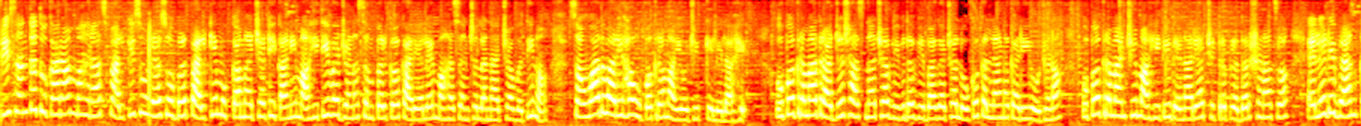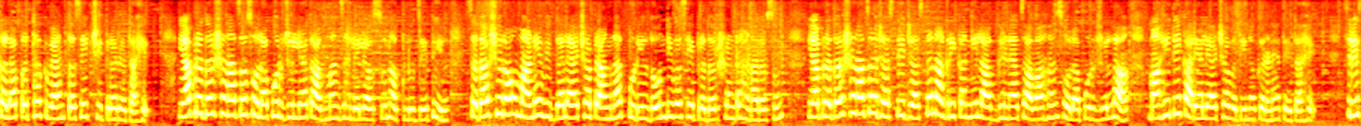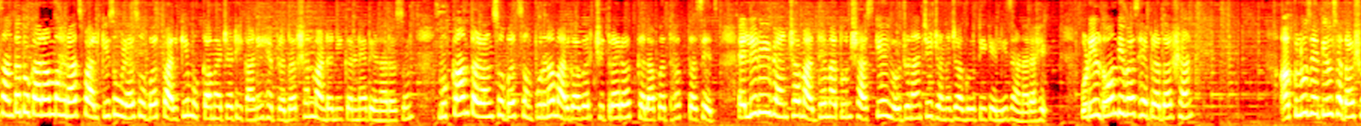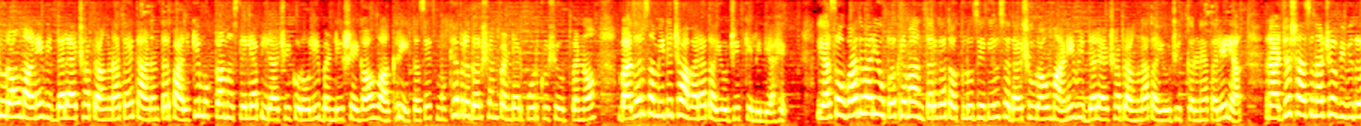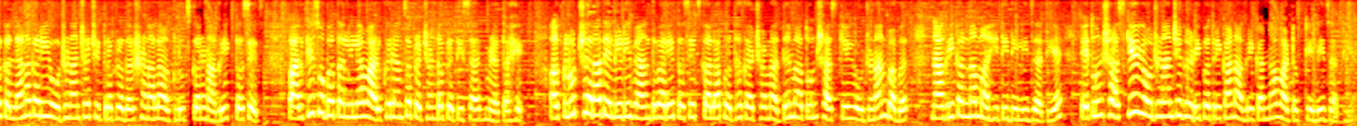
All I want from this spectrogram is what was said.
श्री संत तुकाराम महाराज पालखी सोहळ्यासोबत पालखी मुक्कामाच्या ठिकाणी माहिती व जनसंपर्क कार्यालय महासंचलनाच्या वतीनं संवादवारी हा उपक्रम आयोजित केलेला आहे. उपक्रमात राज्य शासनाच्या विविध विभागाच्या लोककल्याणकारी योजना उपक्रमांची माहिती देणाऱ्या चित्रप्रदर्शनाचं एल ई डी व्हॅन कलापथक व्हॅन तसेच चित्ररथ आहेत. या प्रदर्शनाचं सोलापूर जिल्ह्यात आगमन झालेलं असून अकलूज येथील सदाशिवराव माने विद्यालयाच्या प्रांगणात पुढील दोन दिवस हे प्रदर्शन राहणार असून या प्रदर्शनाचा जास्तीत जास्त नागरिकांनी लाभ घेण्याचं आवाहन सोलापूर जिल्हा माहिती कार्यालयाच्या वतीनं करण्यात येत आहे. श्री संत तुकाराम महाराज पालखी सोहळ्यासोबत पालखी मुक्कामाच्या ठिकाणी हे प्रदर्शन मांडणी करण्यात येणार असून मुक्काम तळांसोबत संपूर्ण मार्गावर चित्ररथ कलापथक तसेच एल ई डी व्हॅनच्या माध्यमातून शासकीय योजनांची जनजागृती केली जाणार आहे. पुढील दोन दिवस हे प्रदर्शन अकलूज येथील सदाशिवराव माने विद्यालयाच्या प्रांगणात आहे. त्यानंतर पालखी मुक्काम असलेल्या पिराची कुरोली बंडी शेगाव वाखरी तसेच मुख्य प्रदर्शन पंढरपूर कृषी उत्पन्न बाजार समितीच्या आवारात आयोजित केलेली आहे. या संवादवारी उपक्रमाअंतर्गत अकलूज येथील सदाशिवराव माने विद्यालयाच्या प्रांगणात आयोजित करण्यात आलेल्या राज्य शासनाच्या विविध कल्याणकारी योजनांच्या चित्रप्रदर्शनाला अकलूजकर नागरिक तसेच पालखीसोबत आलेल्या वारकऱ्यांचा प्रचंड प्रतिसाद मिळत आहे. अकलूज शहरात एलईडी व्हॅनद्वारे तसेच कला पथकाच्या माध्यमातून शासकीय योजनांबाबत नागरिकांना माहिती दिली जाते येथून शासकीय योजनांची घडीपत्रिका नागरिकांना वाटप केली जाते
